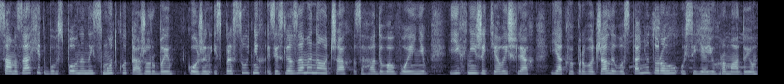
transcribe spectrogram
Сам захід був сповнений смутку та журби. Кожен із присутніх зі сльозами на очах згадував воїнів, їхній життєвий шлях, як випроводжали в останню дорогу усією громадою.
